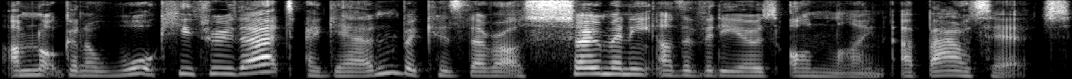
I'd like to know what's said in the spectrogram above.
I'm not going to walk you through that again because there are so many other videos online about it.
